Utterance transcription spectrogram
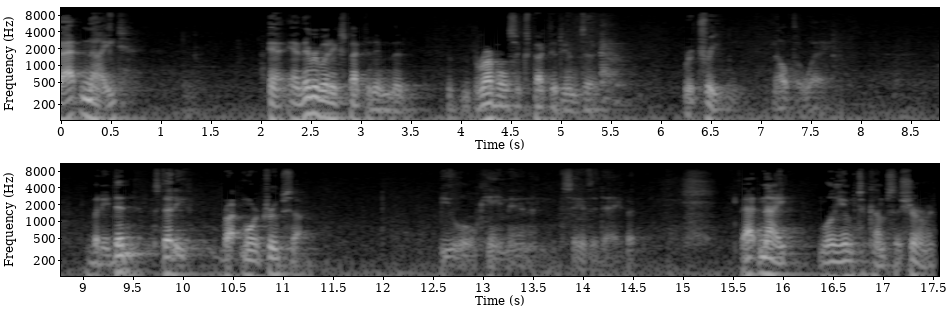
that night, and, and everybody expected him, the, rebels expected him to retreat, melt away. But he didn't. Instead, he brought more troops up. Buell came in and saved the day. But that night, William Tecumseh Sherman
